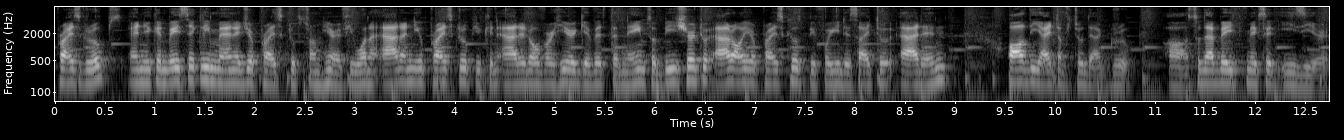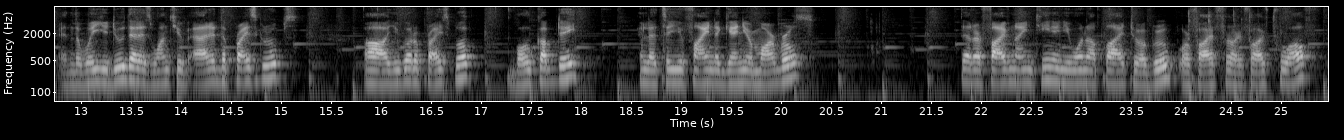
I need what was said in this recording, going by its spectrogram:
price groups and you can basically manage your price groups from here. If you want to add a new price group, you can add it over here, give it the name. So be sure to add all your price groups before you decide to add in all the items to that group. Uh, so that makes it easier. And the way you do that is once you've added the price groups, uh, you go to price book, bulk update, and let's say you find again your marbles that are 519 and you want to apply to a group or 5 sorry 512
